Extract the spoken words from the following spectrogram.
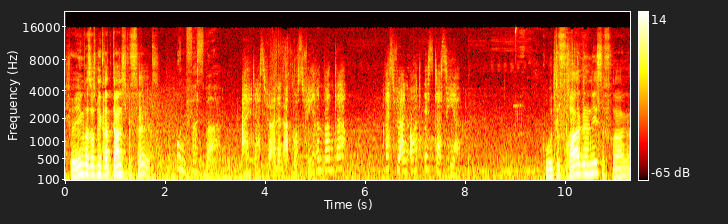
Ich höre irgendwas, was mir gerade gar nicht gefällt. Unfassbar. All das für einen Atmosphärenwandler? Was für ein Ort ist das hier? Gute Frage, nächste Frage.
